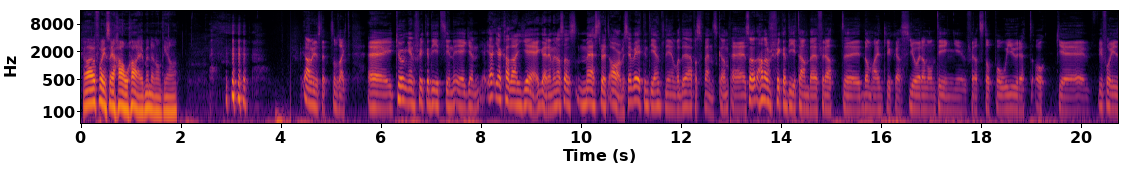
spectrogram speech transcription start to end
Ja, jag får säga how high, men det är någonting annat. Ja men just det, som sagt. Eh, kungen skickar dit sin egen, jag, jag kallar han jägare, men alltså Master at Arms. Jag vet inte egentligen vad det är på svenska. Eh, så han har skickat dit han där för att eh, de har inte lyckats göra någonting för att stoppa odjuret. Och eh, vi får ju,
